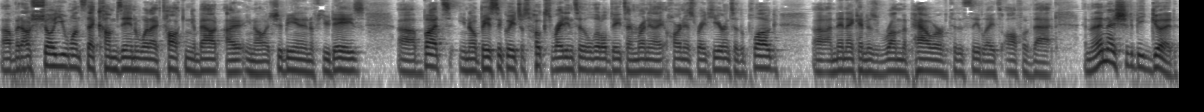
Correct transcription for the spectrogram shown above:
uh, but I'll show you once that comes in what I'm talking about. I, you know, it should be in in a few days. Uh, but, you know, basically it just hooks right into the little daytime running light harness right here into the plug. Uh, and then I can just run the power to the C lights off of that. And then I should be good.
